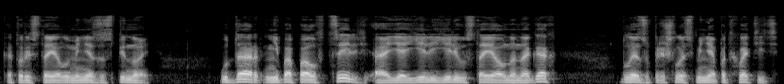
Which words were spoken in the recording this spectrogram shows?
который стоял у меня за спиной. Удар не попал в цель, а я еле-еле устоял на ногах. Блезу пришлось меня подхватить.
